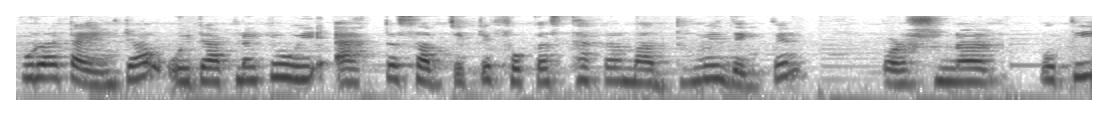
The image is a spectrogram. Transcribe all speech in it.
পুরা টাইমটা ওইটা আপনাকে ওই একটা সাবজেক্টে ফোকাস থাকার মাধ্যমেই দেখবেন পড়াশোনার প্রতি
